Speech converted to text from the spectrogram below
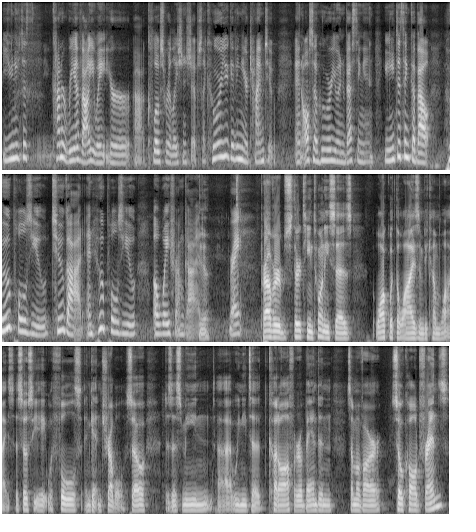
you need to th- kind of reevaluate your uh, close relationships. Like, who are you giving your time to? And also, who are you investing in? You need to think about who pulls you to God and who pulls you away from God. Yeah. Right? Proverbs 13:20 says, "Walk with the wise and become wise. Associate with fools and get in trouble." So, does this mean uh, we need to cut off or abandon some of our so-called friends?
